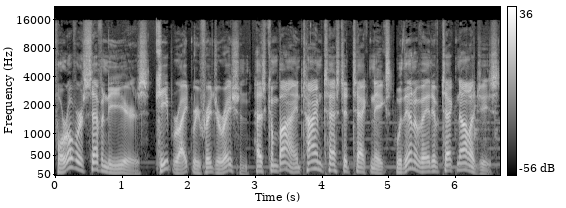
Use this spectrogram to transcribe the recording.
For over 70 years, KeepRite Refrigeration has combined time tested techniques with innovative technologies,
